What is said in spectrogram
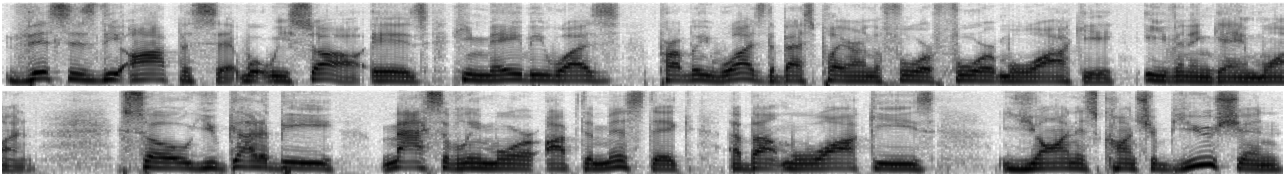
this is the opposite. What we saw is he maybe was probably was the best player on the floor for Milwaukee even in game 1. So you got to be massively more optimistic about Milwaukee's Giannis contribution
